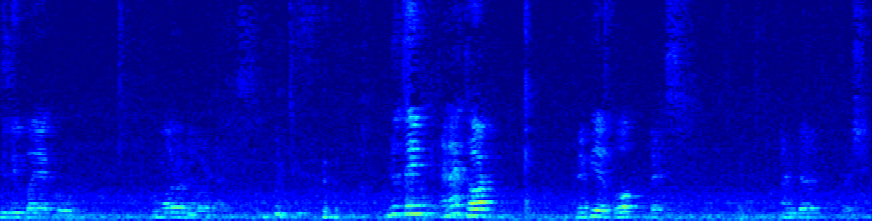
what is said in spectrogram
We live by a code. Tomorrow never dies. you think, and I thought, maybe I work best under pressure.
